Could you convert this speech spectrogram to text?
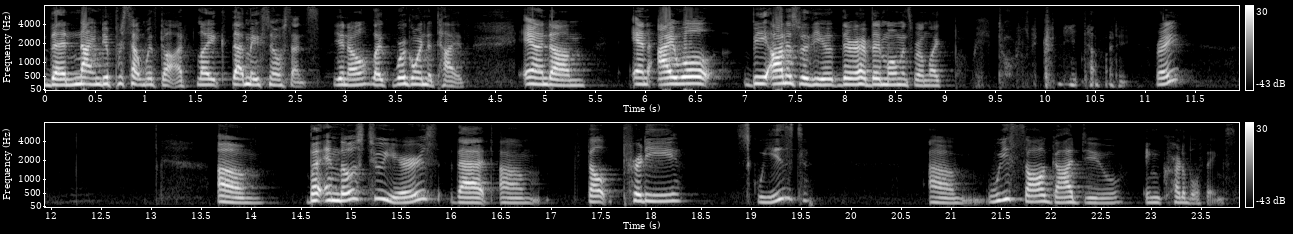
than 90% with God. Like, that makes no sense, you know? Like, we're going to tithe. And, um, and I will be honest with you, there have been moments where I'm like, we totally could need that money, right? Um, but in those two years that um, felt pretty squeezed, um, we saw God do incredible things.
